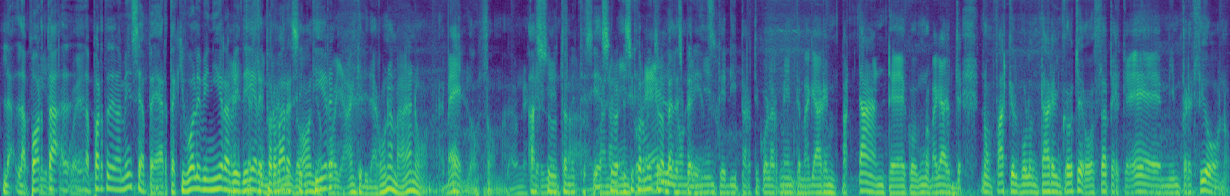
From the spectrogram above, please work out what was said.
La, la, porta, la porta, della mensa è aperta, chi vuole venire a eh, vedere, provare bisogno, a sentire. Poi anche di dare una mano, è bello, insomma. È Assolutamente sì, è sicuramente bella, una bella esperienza. Non è niente di particolarmente magari impattante, ecco, uno magari non faccio il volontario in Croce Rossa perché mi impressiono.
